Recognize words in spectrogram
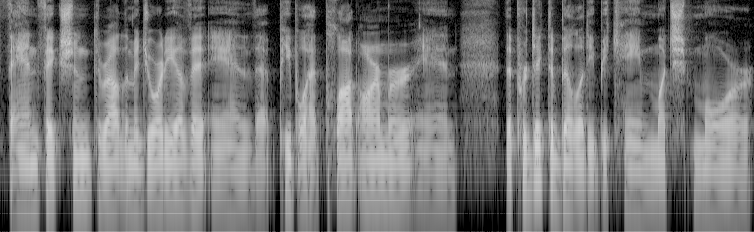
fan fiction throughout the majority of it, and that people had plot armor, and the predictability became much more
